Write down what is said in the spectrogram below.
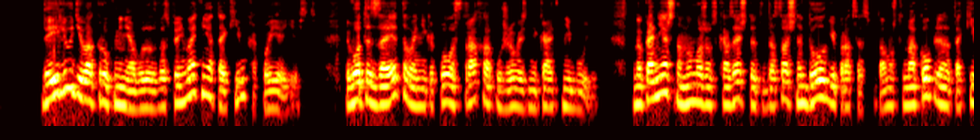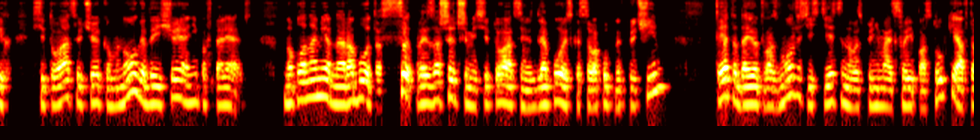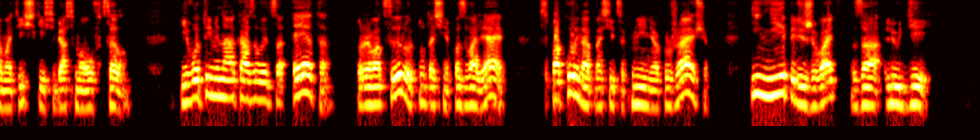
Да и люди вокруг меня будут воспринимать меня таким, какой я есть. И вот из-за этого никакого страха уже возникать не будет. Но, конечно, мы можем сказать, что это достаточно долгий процесс, потому что накоплено таких ситуаций у человека много, да еще и они повторяются. Но планомерная работа с произошедшими ситуациями для поиска совокупных причин, это дает возможность, естественно, воспринимать свои поступки автоматически и себя самого в целом. И вот именно оказывается это провоцирует, ну точнее позволяет спокойно относиться к мнению окружающих и не переживать за людей.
